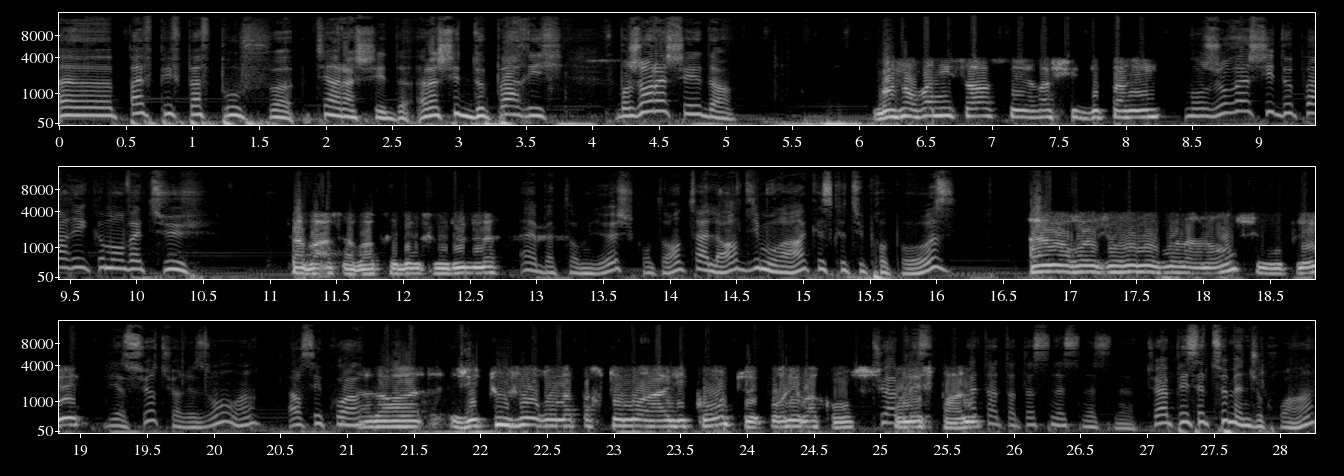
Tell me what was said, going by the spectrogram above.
Euh, paf, pif, paf, pouf. Tiens, Rachid. Rachid de Paris. Bonjour, Rachid. Bonjour Vanessa, c'est Rachid de Paris. Bonjour, Rachid de Paris. Comment vas-tu? Ça va, ça va, très bien, alhamdoulilah. Eh ben, tant mieux, je suis contente. Alors, dis-moi, qu'est-ce que tu proposes? Alors, je renouve mon annonce, s'il vous plaît. Bien sûr, tu as raison. Hein. Alors, c'est quoi? Alors, j'ai toujours un appartement à Alicante pour les vacances, tu as en appelé... Espagne. Attends, attends, attends. Tu as appelé cette semaine, je crois. Hein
